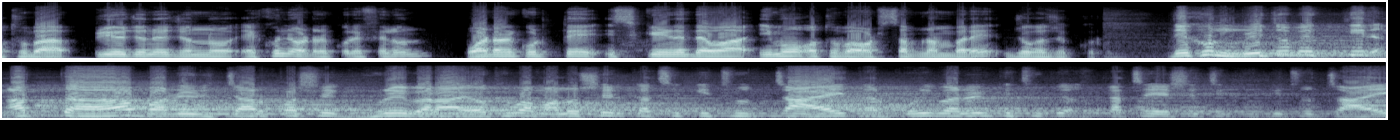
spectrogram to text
অথবা প্রিয়জনের জন্য এখনই অর্ডার করে ফেলুন। অর্ডার করতে স্ক্রিনে দেওয়া ইমো অথবা হোয়াটসঅ্যাপ নাম্বারে যোগাযোগ করুন। দেখুন, মৃত ব্যক্তির আত্মা বাড়ির চারপাশে ঘুরে বেড়ায়, অথবা মানুষের কাছে কিছু চায়, তার পরিবারের কিছু কাছে এসেছে, কিছু চায়,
